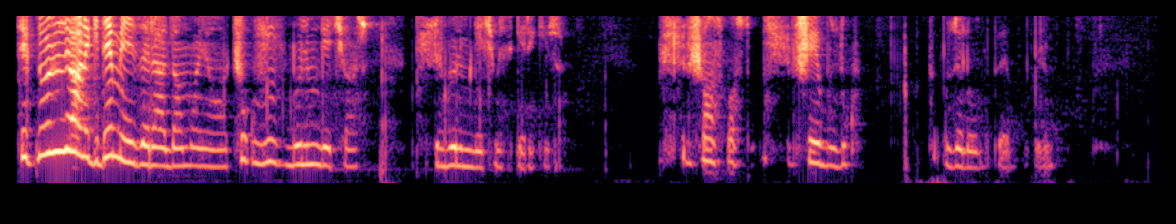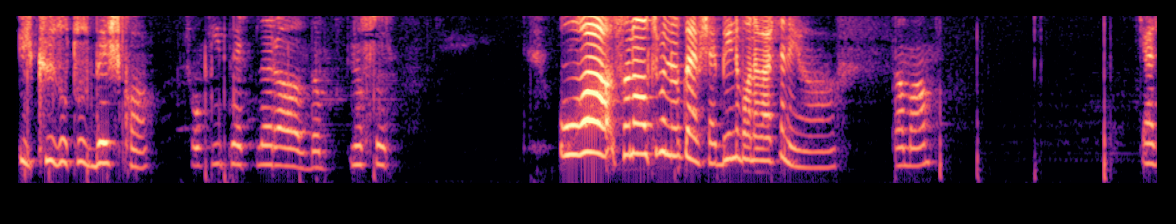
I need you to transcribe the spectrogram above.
Teknoloji yani gidemeyiz herhalde ama ya. Çok uzun bölüm geçer. Bir sürü bölüm geçmesi gerekir. Bir sürü şans bastık. Bir sürü şey bulduk. Çok güzel oldu be bu bölüm. 235k. Çok iyi petler aldım. Nasıl? Oha sana 6 milyon vermişler. Birini bana versene ya. Tamam. Gel.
